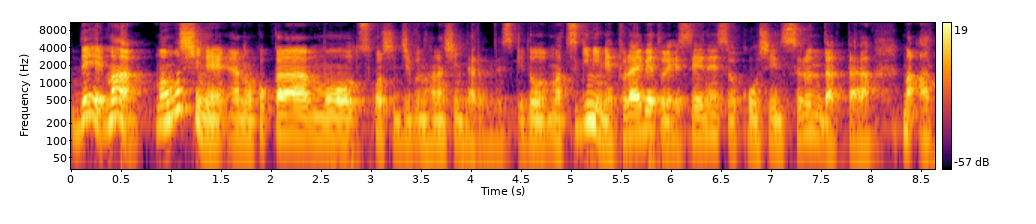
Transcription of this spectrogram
で、まあ、まあ、もしね、あの、ここからもう少し自分の話になるんですけど、まあ、次にね、プライベートで SNS を更新するんだったら、まあ、圧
